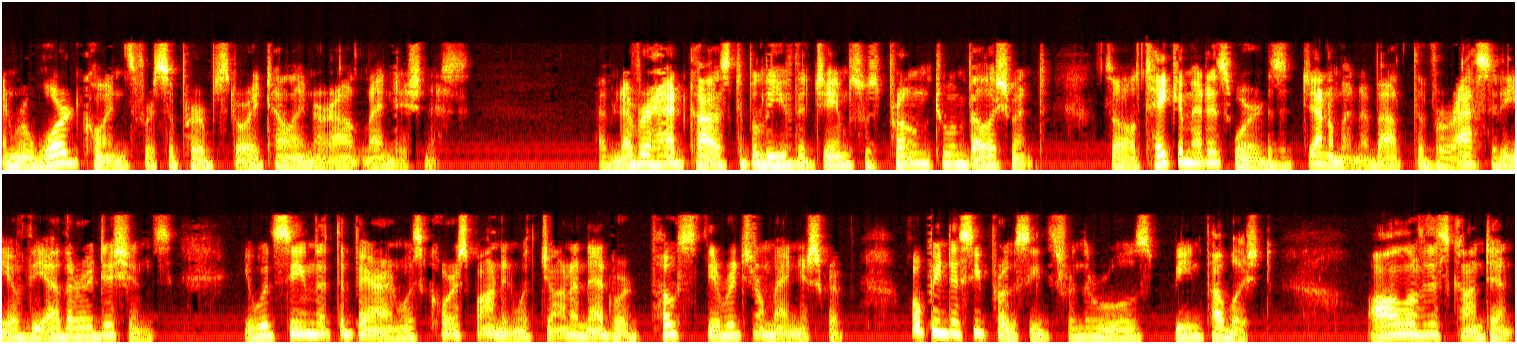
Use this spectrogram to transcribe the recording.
and reward coins for superb storytelling or outlandishness. I've never had cause to believe that James was prone to embellishment, so I'll take him at his word as a gentleman about the veracity of the other editions. It would seem that the Baron was corresponding with John and Edward post the original manuscript, hoping to see proceeds from the rules being published. All of this content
